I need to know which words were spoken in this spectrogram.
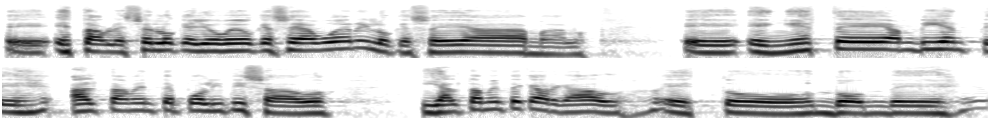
eh, establecer lo que yo veo que sea bueno y lo que sea malo. Eh, en este ambiente altamente politizado y altamente cargado, esto, donde,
